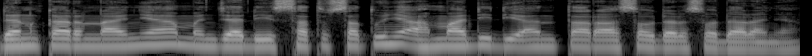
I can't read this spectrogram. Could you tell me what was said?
dan karenanya menjadi satu-satunya Ahmadi di antara saudara-saudaranya.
